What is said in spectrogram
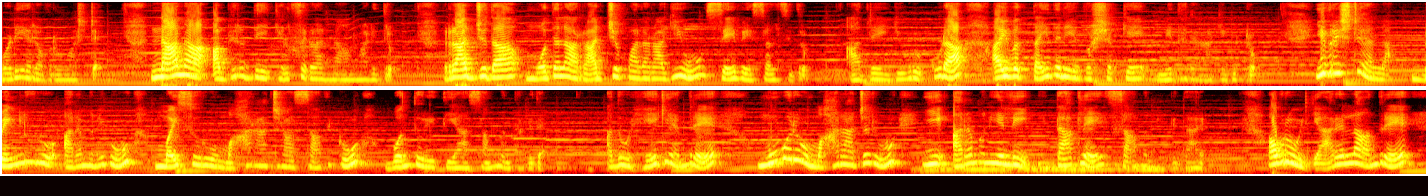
ಒಡೆಯರವರು ಅಷ್ಟೇ. ನಾನಾ ಅಭಿವೃದ್ಧಿ ಕೆಲಸಗಳನ್ನು ಮಾಡಿದ್ರು. ರಾಜ್ಯದ ಮೊದಲ ರಾಜ್ಯಪಾಲರಾಗಿಯೂ ಸೇವೆ ಸಲ್ಲಿಸಿದ್ರು. ಆದರೆ ಇವರು ಕೂಡ ಐವತ್ತೈದನೇ ವರ್ಷಕ್ಕೆ ನಿಧನರಾಗಿಬಿಟ್ರು. ಇವರಿಷ್ಟೇ ಅಲ್ಲ, ಬೆಂಗಳೂರು ಅರಮನೆಗೂ ಮೈಸೂರು ಮಹಾರಾಜರ ಸಾವಿಗೂ ಒಂದು ರೀತಿಯ ಸಂಬಂಧವಿದೆ. ಅದು ಹೇಗೆ ಅಂದರೆ, ಮೂವರು ಮಹಾರಾಜರು ಈ ಅರಮನೆಯಲ್ಲಿ ಇದ್ದಾಗಲೇ ಸಾವನ್ನಪ್ಪಿದ್ದಾರೆ. ಅವರು ಯಾರೆಲ್ಲ ಅಂದ್ರೆ,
